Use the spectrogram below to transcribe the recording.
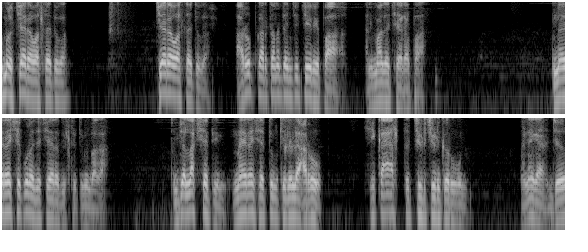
तुम्हाला चेहरा वाचता येतो का? चेहरा वाचता येतो का? आरोप करताना त्यांचे चेहरे पहा आणि माझा चेहरा पहा. नैराश्य कुणाचा चेहरा दिसते तुम्ही बघा. तुमच्या लक्षात येईल नैराश्यातून केलेले आरोप हे काय असतं चिडचिड करून? नाही का? ज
